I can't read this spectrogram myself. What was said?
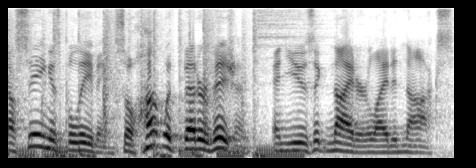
Now seeing is believing, so hunt with better vision and use ignitor lighted nocks.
